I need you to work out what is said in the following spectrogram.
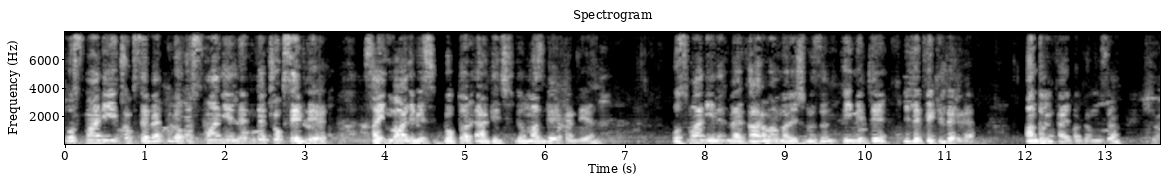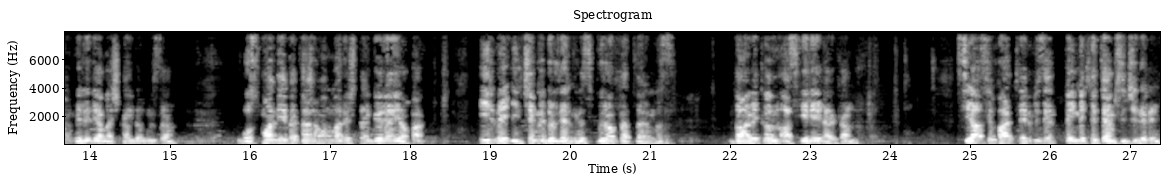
Osmaniye'yi çok seven ve Osmaniyelilerin de çok sevdiği Sayın Valimiz Doktor Erdinç Yılmaz Beyefendi'ye, Osmaniye'nin ve Kahramanmaraş'ımızın kıymetli milletvekillerine, Andırın Kaymakamımıza, belediye başkanlarımıza, Osmaniye ve Kahramanmaraş'ta görev yapan il ve ilçe müdürlerimiz, bürokratlarımız, davetli askeri erkan, siyasi partilerimizin kıymetli temsilcileri,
